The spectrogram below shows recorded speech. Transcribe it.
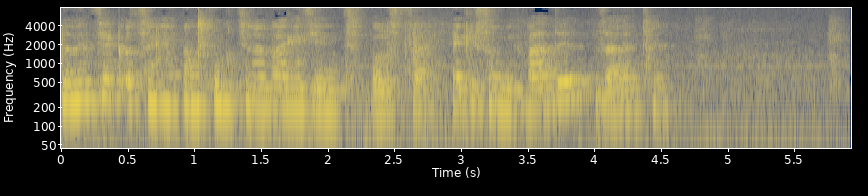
No więc jak ocenia Pan funkcjonowanie dzielnic w Polsce? Jakie są ich wady, zalety?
